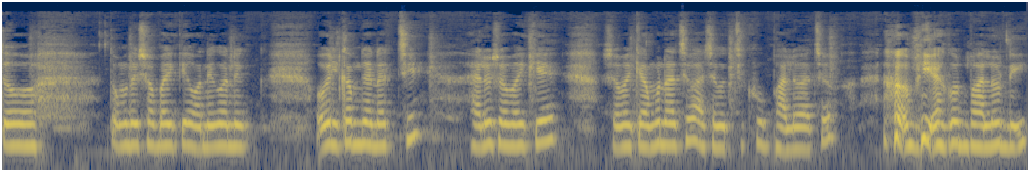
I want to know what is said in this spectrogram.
তো তোমাদের সবাইকে অনেক অনেক ওয়েলকাম জানাচ্ছি। হ্যালো সবাইকে। সবাই কেমন আছো? আশা করছি খুব ভালো আছো। আমি এখন ভালো নেই।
